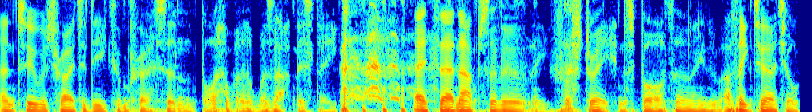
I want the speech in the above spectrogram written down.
and two was try to decompress. And boy, was that a mistake! it's an absolutely frustrating sport. I mean, I think Churchill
